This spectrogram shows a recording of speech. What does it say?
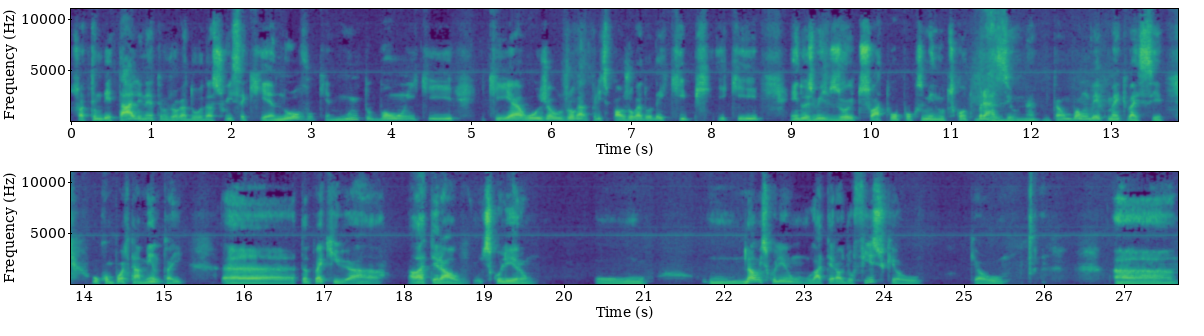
só que tem um detalhe, né? Tem um jogador da Suíça que é novo, que é muito bom e que, que é, hoje é o jogador, principal jogador da equipe e que em 2018 só atuou poucos minutos contra o Brasil, né? Então vamos ver como é que vai ser o comportamento aí. Uh, tanto é que a, a lateral escolheram o um, não escolher um lateral de ofício, que é o que é o uh,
